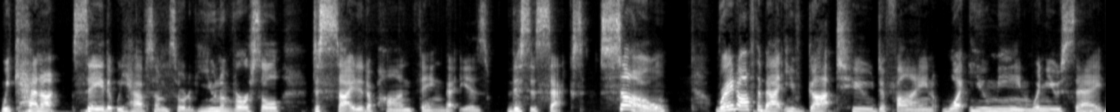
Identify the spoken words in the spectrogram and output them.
We cannot say that we have some sort of universal, decided upon thing that is, this is sex. So, right off the bat, you've got to define what you mean when you say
